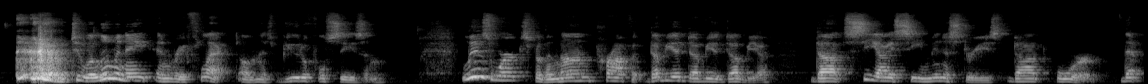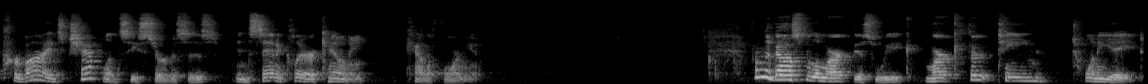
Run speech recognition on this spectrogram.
to illuminate and reflect on this beautiful season. Liz works for the nonprofit www.cicministries.org that provides chaplaincy services in Santa Clara County, California. From the Gospel of Mark this week, Mark 13, 28.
